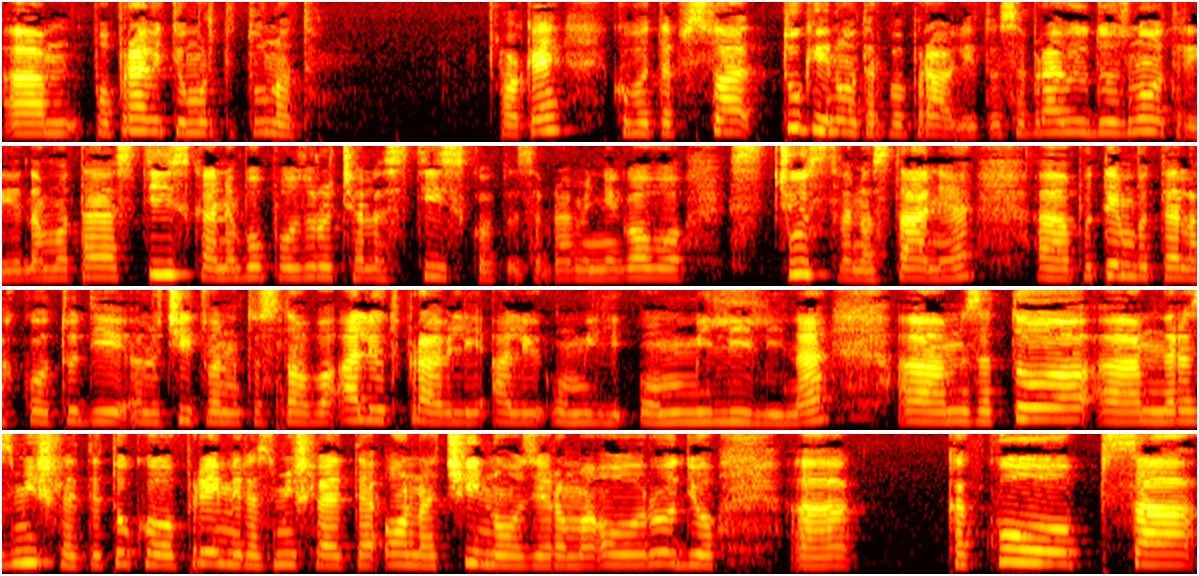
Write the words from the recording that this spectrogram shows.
Um, popraviti jo morate tu not. Okay? Ko boste psa tukaj noter popravili, to se pravi do znotraj, da mu ta stiska ne bo povzročala stisko, to se pravi njegovo čustveno stanje, uh, potem boste lahko tudi ločitveno tosnobo ali odpravili ali umili, umilili. Um, zato um, razmišljajte, to, ko opremi, razmišljajte o načinu oziroma o orodju. Uh, Kako psa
